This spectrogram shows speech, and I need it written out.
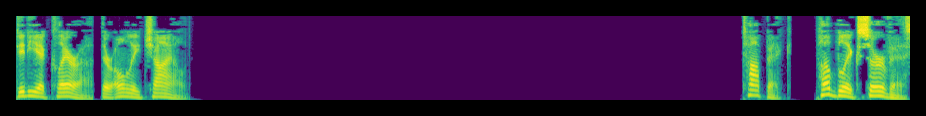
Didia Clara, their only child. Public service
